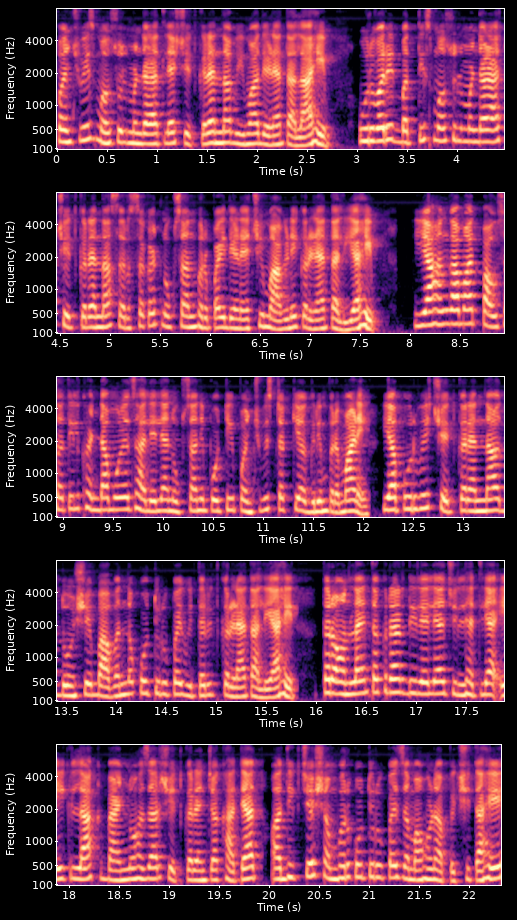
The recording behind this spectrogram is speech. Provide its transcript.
पंचवीस महसूल मंडळातल्या शेतकऱ्यांना विमा देण्यात आला आहे. उर्वरित बत्तीस महसूल मंडळात शेतकऱ्यांना सरसकट नुकसान भरपाई देण्याची मागणी करण्यात आली आहे. या हंगामात पावसातील खंडामुळे झालेल्या नुकसानीपोटी पंचवीस टक्के अग्रिमप्रमाणे यापूर्वीच शेतकऱ्यांना दोनशे बावन्न कोटी रुपये वितरित करण्यात आले आहेत. तर ऑनलाईन तक्रार दिलेल्या जिल्ह्यातल्या एक लाख ब्याण्णव हजार शेतकऱ्यांच्या खात्यात अधिकचे शंभर कोटी रुपये जमा होणं अपेक्षित आहे.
